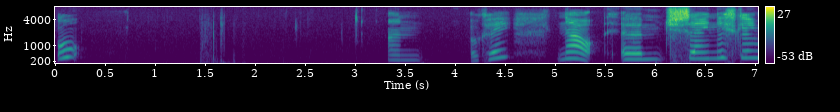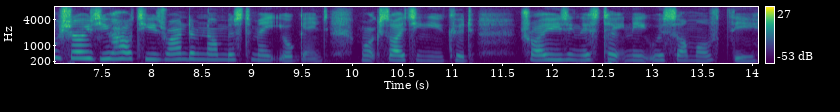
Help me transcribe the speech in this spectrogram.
Oh. And okay. Now, um, saying this game shows you how to use random numbers to make your games more exciting. You could try using this technique with some of the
